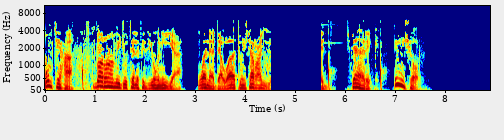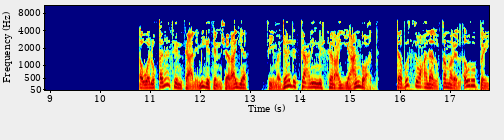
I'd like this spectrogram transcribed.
ممتعة. برامج تلفزيونية. وندوات شرعية. شارك. انشر. أول قناة تعليمية شرعية في مجال التعليم الشرعي عن بعد تبث على القمر الأوروبي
